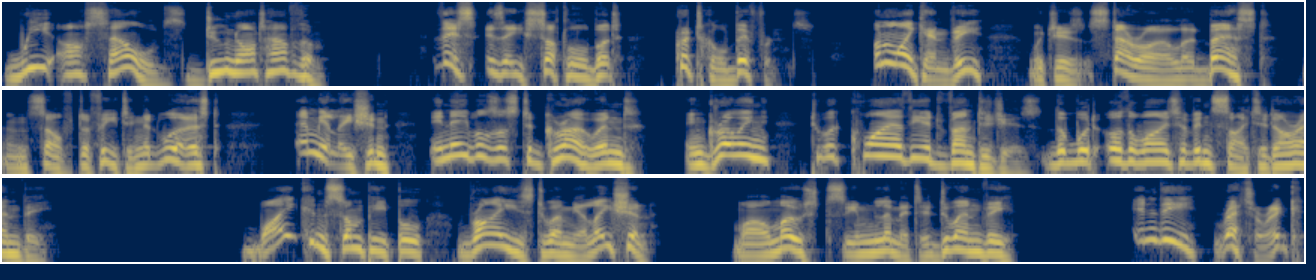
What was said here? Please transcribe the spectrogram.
we ourselves do not have them. This is a subtle but critical difference. Unlike envy, which is sterile at best and self defeating at worst, emulation enables us to grow and, in growing, to acquire the advantages that would otherwise have incited our envy. Why can some people rise to emulation, while most seem limited to envy? In the rhetoric,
